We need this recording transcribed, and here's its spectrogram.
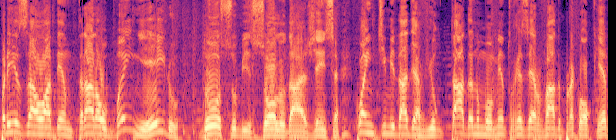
presa ao adentrar ao banheiro do subsolo da agência, com a intimidade aviltada no momento reservado para qualquer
